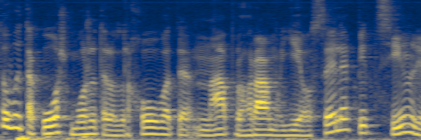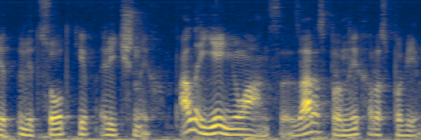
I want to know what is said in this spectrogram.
то ви також можете розраховувати на програму ЄОСЕЛЯ під 7% річних. Але є нюанси. Зараз про них розповім.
